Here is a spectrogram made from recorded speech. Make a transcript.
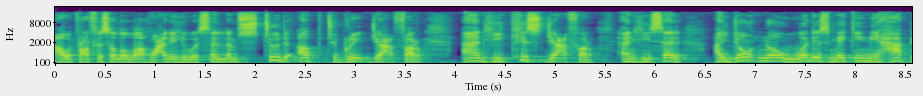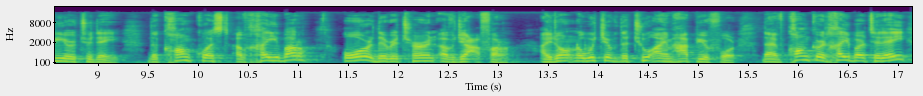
our Prophet ﷺ stood up to greet Ja'far and he kissed Ja'far and he said, I don't know what is making me happier today, the conquest of Khaybar or the return of Ja'far. I don't know which of the two I am happier for. That I've conquered Khaybar today,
